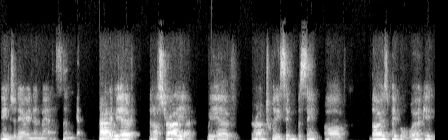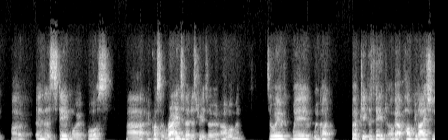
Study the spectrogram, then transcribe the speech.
engineering, and maths. And yep. currently, we have in Australia, we have around 27% of those people working in the STEM workforce uh, across a range of industries are, are women. So we've we we've got 50% of our population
